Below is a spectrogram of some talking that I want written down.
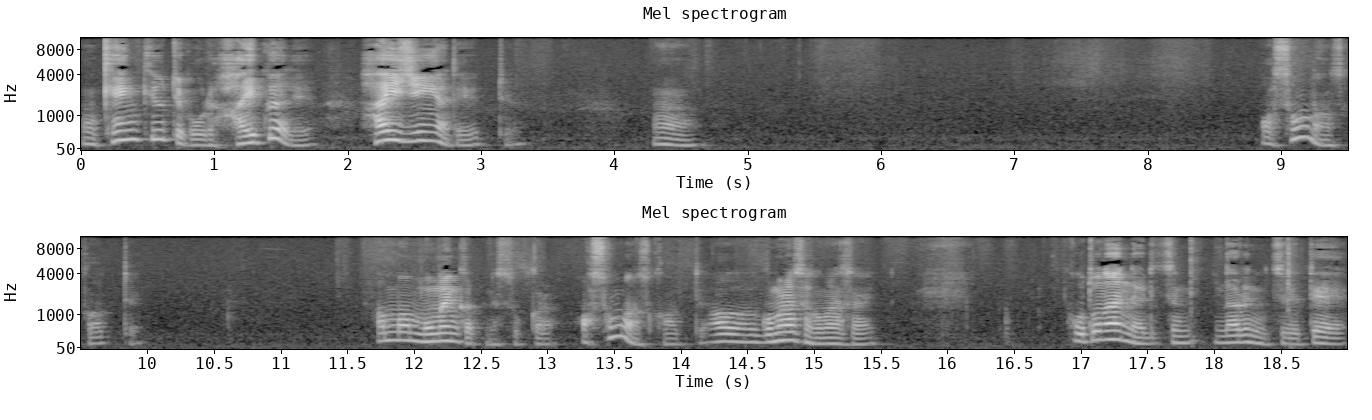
もう研究っていうか俺俳句やで。俳人やでって。うん。あそうなんすか？って。あんま揉めんかったねそっから。あそうなんすか？って。あごめんなさいごめんなさい。大人になりつなるにつれて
